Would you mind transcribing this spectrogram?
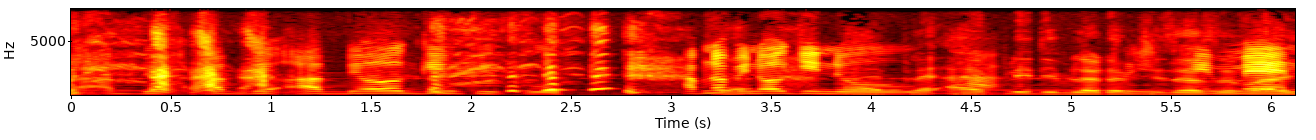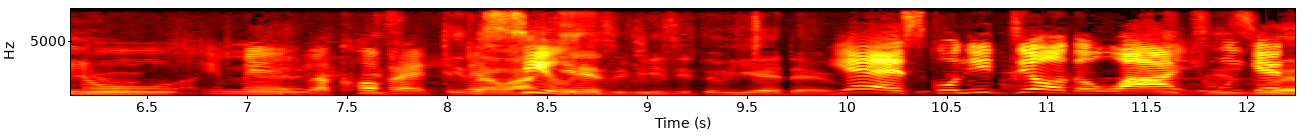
I've been, I've been, I've been hugging people. I've not been hugging, no. I, ple- I Ah, plead the blood of. Jesus Amen, over you. no. Amen. Eh? We are covered. It's, it's We're our sealed. will be easy to hear them. Yes, go need the other why It it won't get to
